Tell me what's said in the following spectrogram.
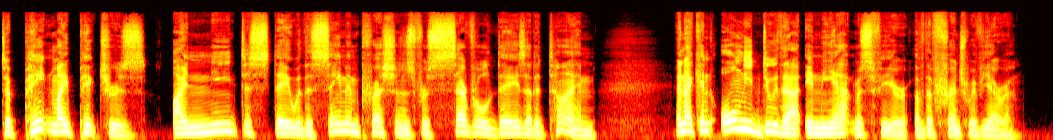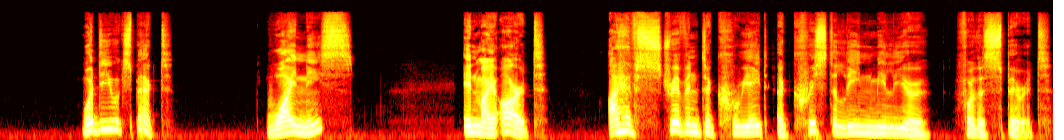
to paint my pictures, I need to stay with the same impressions for several days at a time, and I can only do that in the atmosphere of the French Riviera. What do you expect? Why Nice? In my art, I have striven to create a crystalline milieu for the spirit.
